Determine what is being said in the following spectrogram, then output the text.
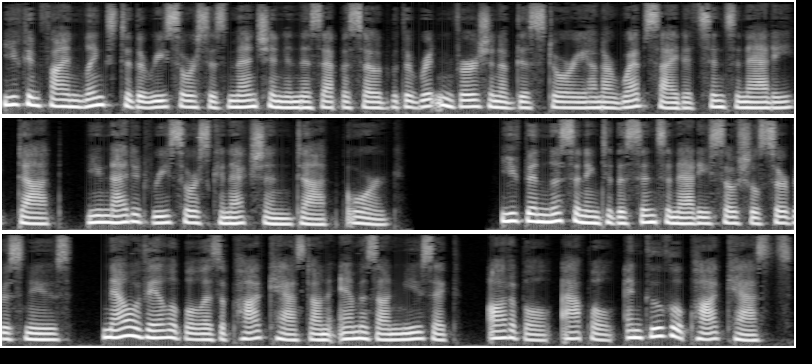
You can find links to the resources mentioned in this episode with a written version of this story on our website at cincinnati.unitedresourceconnection.org. You've been listening to the Cincinnati Social Service News, now available as a podcast on Amazon Music, Audible, Apple, and Google Podcasts,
